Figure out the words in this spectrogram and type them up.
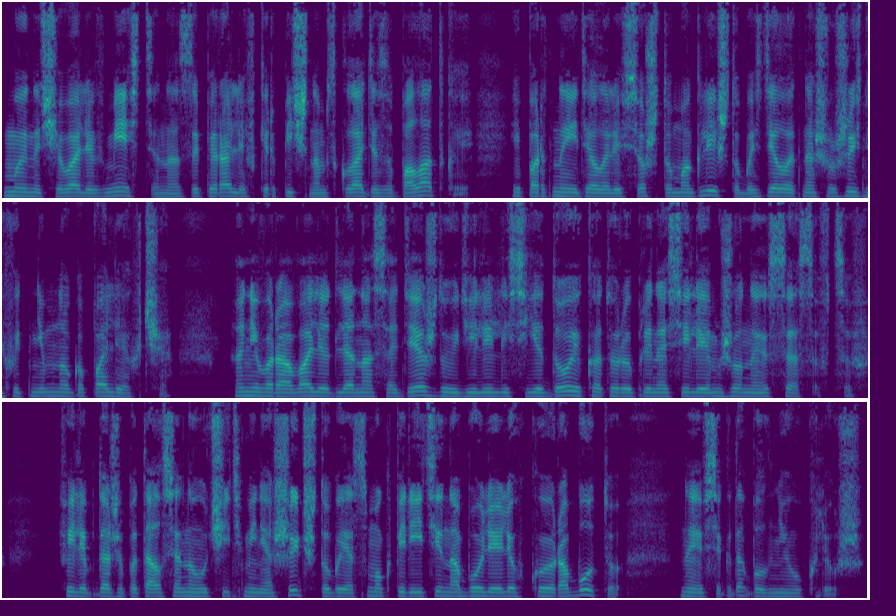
Мы ночевали вместе, нас запирали в кирпичном складе за палаткой, и портные делали все, что могли, чтобы сделать нашу жизнь хоть немного полегче. Они воровали для нас одежду и делились едой, которую приносили им жены эсэсовцев — Филипп даже пытался научить меня шить, чтобы я смог перейти на более легкую работу, но я всегда был неуклюж.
